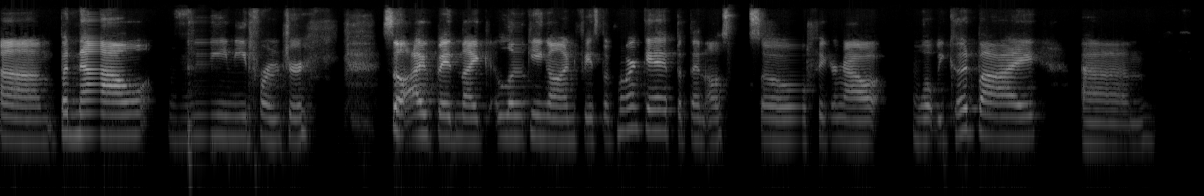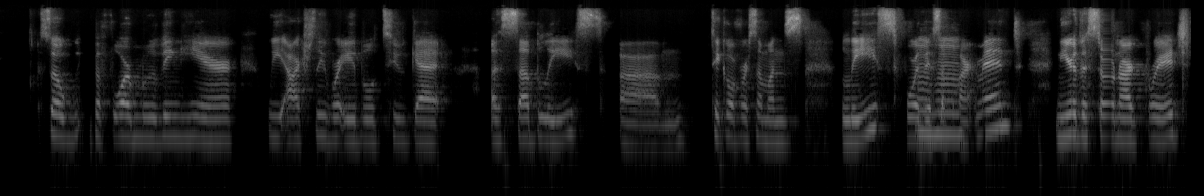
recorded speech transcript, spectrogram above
Um, but now we need furniture. So I've been like looking on Facebook Market, but then also figuring out what we could buy. Um, so before moving here, we actually were able to get a sublease, um, take over someone's lease for this Mhm. apartment near the Stone Arch Bridge,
